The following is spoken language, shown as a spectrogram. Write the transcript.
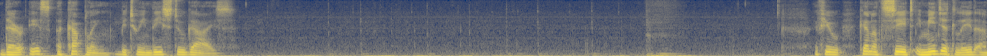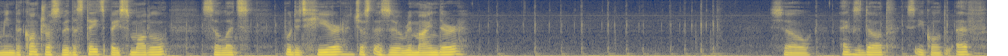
there is a coupling between these two guys. If you cannot see it immediately, I mean the contrast with the state space model, so let's put it here just as a reminder. So x dot is equal to f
